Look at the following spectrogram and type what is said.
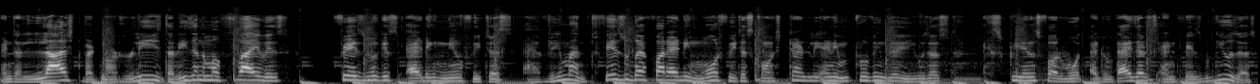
And the last but not least, the reason number 5 is Facebook is adding new features every month. Facebook by far adding more features constantly and improving their users experience for both advertisers and Facebook users.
